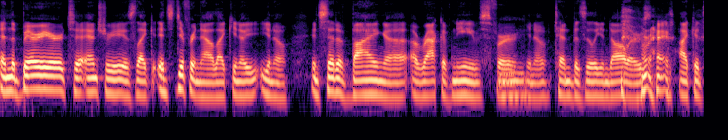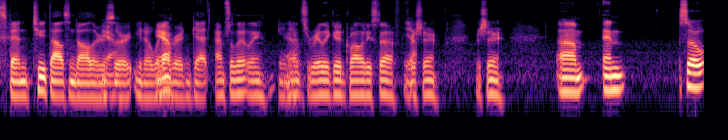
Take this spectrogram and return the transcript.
and the barrier to entry is like it's different now like you know you, know instead of buying a, a rack of Neves for you know 10 bazillion dollars Mm. Right. i could spend $2000 Yeah. or you know whatever and get absolutely. You yeah, know. it's really good quality stuff for sure. For sure. Um and so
